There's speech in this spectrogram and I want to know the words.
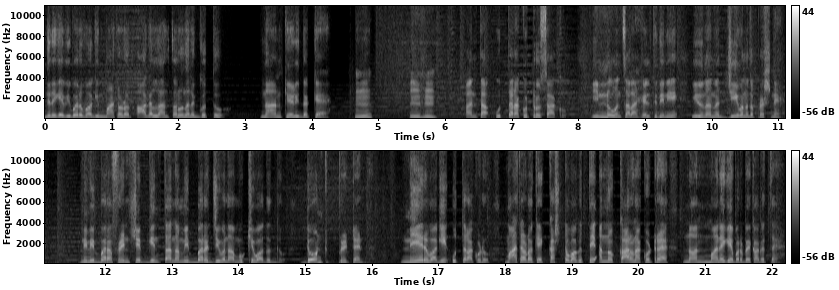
ನಿನಗೆ ವಿವರವಾಗಿ ಮಾತಾಡೋಕೆ ಆಗಲ್ಲ ಅಂತಲೂ ನನಗೆ ಗೊತ್ತು. ನಾನು ಕೇಳಿದ್ದಕ್ಕೆ ಹ್ಞೂ ಹ್ಞೂ ಹ್ಞೂ ಅಂತ ಉತ್ತರ ಕೊಟ್ಟರು ಸಾಕು. ಇನ್ನೂ ಒಂದ್ಸಲ ಹೇಳ್ತಿದ್ದೀನಿ, ಇದು ನನ್ನ ಜೀವನದ ಪ್ರಶ್ನೆ. ನಿಮ್ಮಿಬ್ಬರ ಫ್ರೆಂಡ್ಶಿಪ್ಗಿಂತ ನಮ್ಮಿಬ್ಬರ ಜೀವನ ಮುಖ್ಯವಾದದ್ದು. ಡೋಂಟ್ ಪ್ರಿಟೆಂಡ್ ನೇರವಾಗಿ ಉತ್ತರ ಕೊಡು. ಮಾತಾಡೋಕೆ ಕಷ್ಟವಾಗುತ್ತೆ ಅನ್ನೋ ಕಾರಣ ಕೊಟ್ಟರೆ ನಾನು ಮನೆಗೆ ಬರಬೇಕಾಗತ್ತೆ.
